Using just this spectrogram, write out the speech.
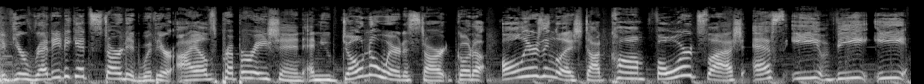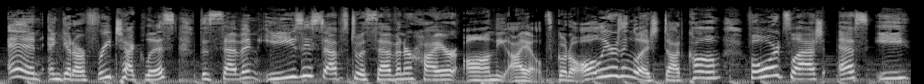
If you're ready to get started with your IELTS preparation and you don't know where to start, go to allearsenglish.com forward slash S-E-V-E-N and get our free checklist, the seven easy steps to a seven or higher on the IELTS. Go to allearsenglish.com forward slash S-E-V-E-N.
